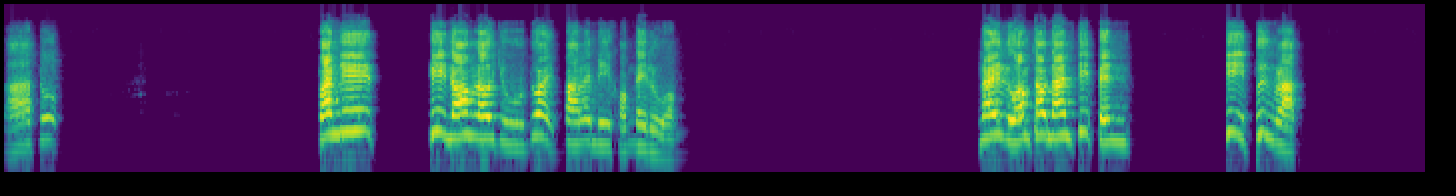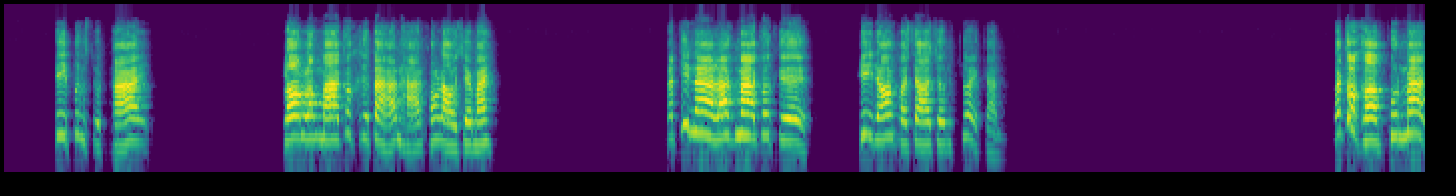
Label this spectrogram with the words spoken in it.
สาธุ วันนี้พี่น้องเราอยู่ด้วยบารมีของในหลวง ในหลวงเท่านั้นที่เป็นที่พึ่งหลัก ที่พึ่งสุดท้ายรองลงมาก็คือทหารหารของเราใช่ไหมและที่น่ารักมากก็คือ พี่น้องประชาชนช่วยกัน แล้วก็ขอบคุณมาก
